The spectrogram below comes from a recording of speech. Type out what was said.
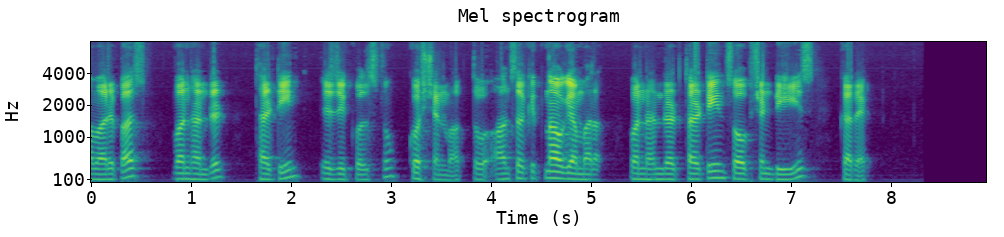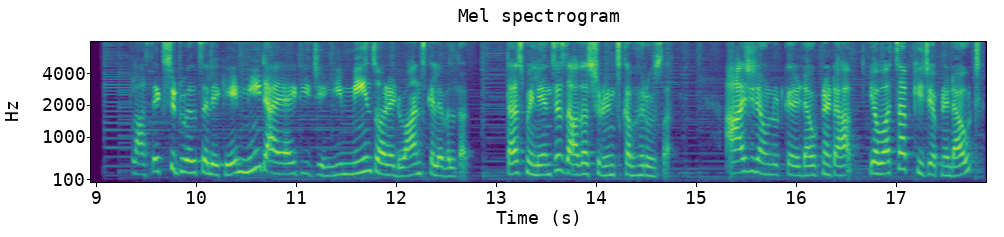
हमारे पास one hundred thirteen is equals to question mark तो आंसर कितना हो गया हमारा? One hundred thirteen so option D is correct class six से ट्वेल्थ से लेके NEET I I T JEE mains और एडवांस के लेवल तक, दस मिलियन से ज़्यादा स्टूडेंट्स का भरोसा। आज ही डाउनलोड करें डाउट नेट आप या व्हाट्सएप कीजिए अपने डाउट्स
